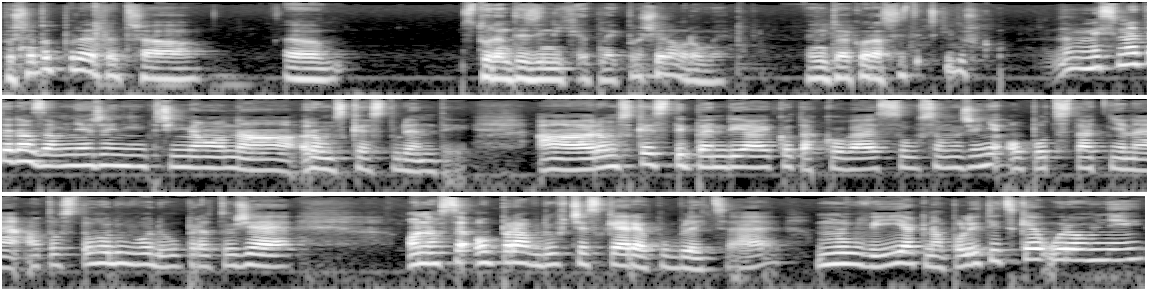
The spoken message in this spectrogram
Proč nepodporujete třeba uh, studenty z jiných etnik? Proč jenom Romy? Není to jako rasistický trošku? No, my jsme teda zaměření přímo na romské studenty. A romské stipendia jako takové jsou samozřejmě opodstatněné a to z toho důvodu, protože ono se opravdu v České republice mluví jak na politické úrovni,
